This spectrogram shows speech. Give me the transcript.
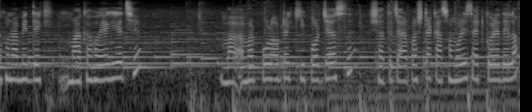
এখন আমি দেখ, মাখা হয়ে গিয়েছে। আমার পোলাওটা কি পর্যায়ে আছে? সাথে চার পাঁচটা কাঁচামরিচ অ্যাড করে দিলাম।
